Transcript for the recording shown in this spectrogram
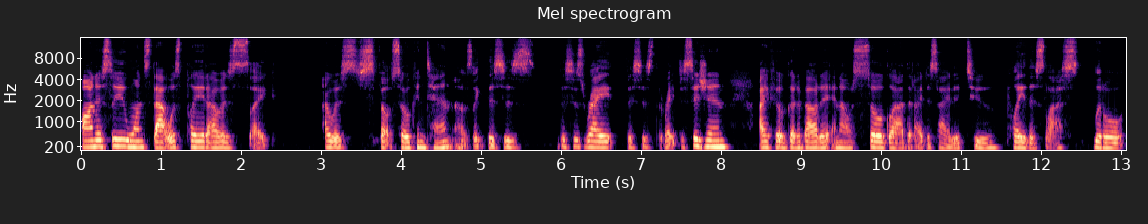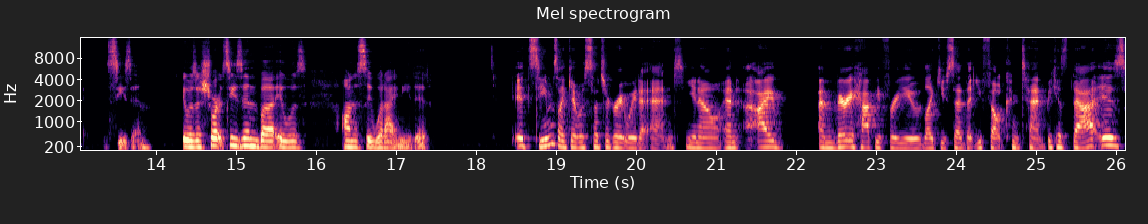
honestly, once that was played, I was like, I was just felt so content. I was like, this is this is right. This is the right decision. I feel good about it. And I was so glad that I decided to play this last little season. It was a short season, but it was honestly what I needed. It seems like it was such a great way to end, you know, and I I'm very happy for you, like you said, that you felt content because that is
